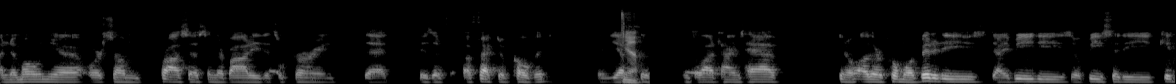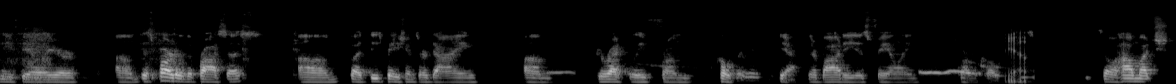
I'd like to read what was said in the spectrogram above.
a pneumonia or some process in their body that's occurring that is an effect of COVID. Yes, Yeah. a lot of times have, you know, other comorbidities, diabetes, obesity, kidney failure. Um, that's part of the process. Um, but these patients are dying um, directly from COVID. Yeah, their body is failing from COVID. Yeah. So how much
